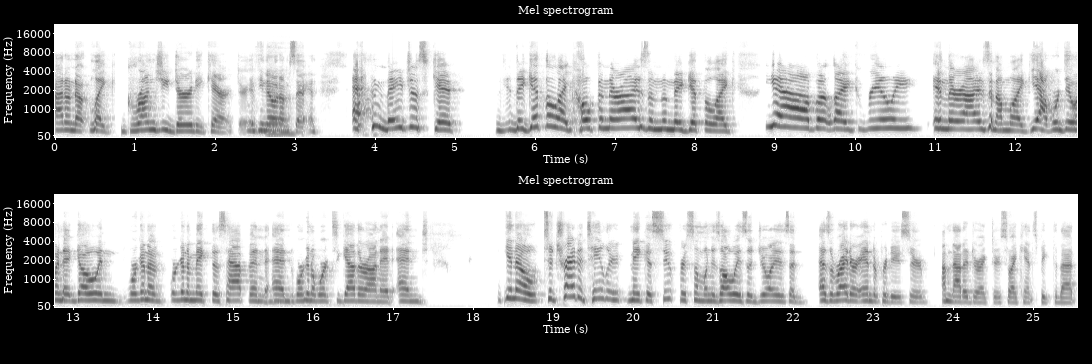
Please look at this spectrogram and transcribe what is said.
I don't know, like grungy, dirty character, if you know yeah. what I'm saying. And they just get they get the like hope in their eyes, and then they get the like, yeah, but like really in their eyes. And I'm like, yeah, we're doing it. Go and we're gonna we're gonna make this happen mm-hmm. and we're gonna work together on it. And you know, to try to tailor make a suit for someone is always a joy as a as a writer and a producer. I'm not a director, so I can't speak to that.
